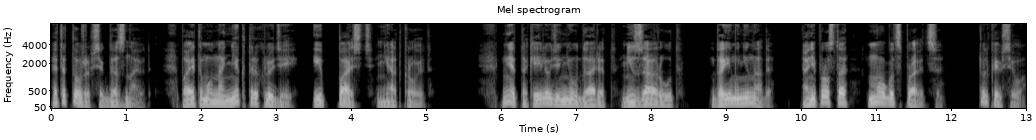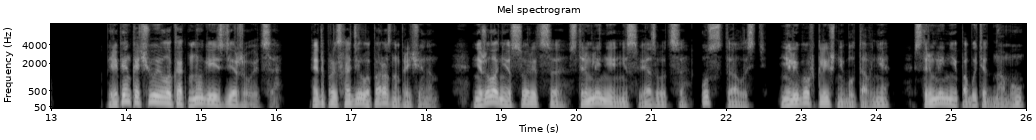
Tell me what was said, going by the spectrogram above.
это тоже всегда знают. Поэтому на некоторых людей и пасть не откроют. Нет, такие люди не ударят, не заорут, да им и не надо. Они просто могут справиться. Только и всего. Перепенка чуяла, как многие сдерживаются. Это происходило по разным причинам. Нежелание ссориться, стремление не связываться, усталость, нелюбовь к лишней болтовне, стремление побыть одному,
